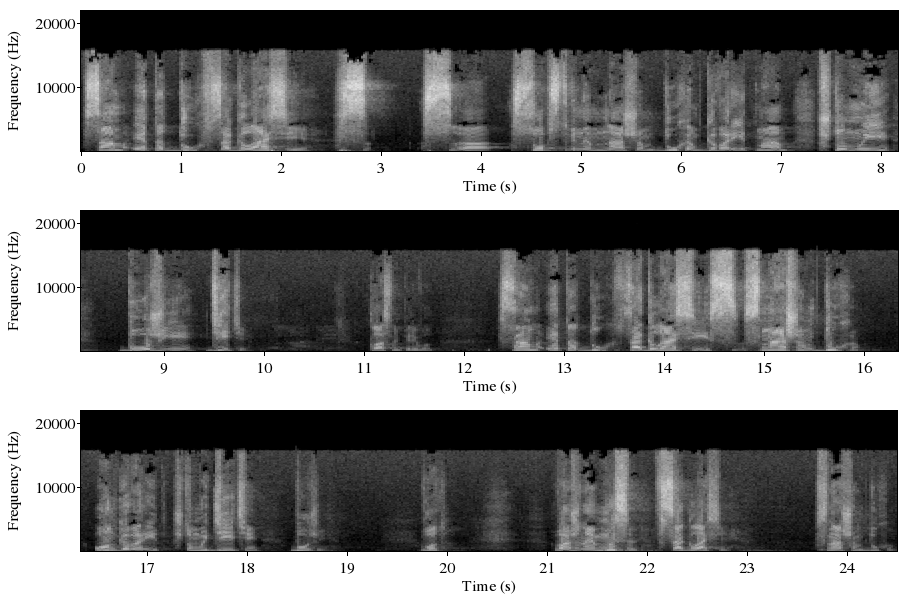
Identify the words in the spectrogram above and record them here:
сам этот дух в согласии с, с э, собственным нашим духом говорит нам, что мы Божьи дети. Классный перевод. Сам этот дух в согласии с, с нашим духом, он говорит, что мы дети Божьи. Вот важная мысль в согласии с нашим духом.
